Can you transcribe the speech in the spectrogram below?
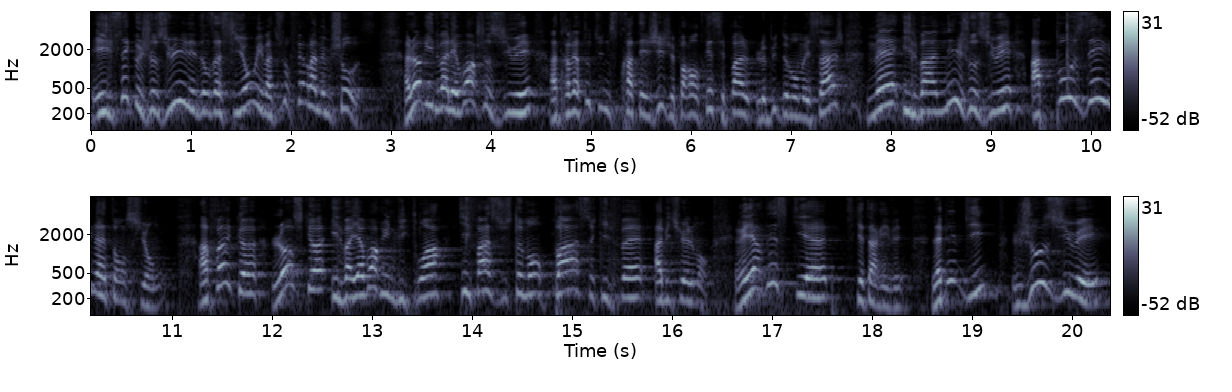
Et il sait que Josué, il est dans un sillon, il va toujours faire la même chose. Alors il va aller voir Josué à travers toute une stratégie. Je ne vais pas rentrer, ce n'est pas le but de mon message. Mais il va amener Josué à poser une intention afin que lorsqu'il va y avoir une victoire, qu'il fasse justement pas ce qu'il fait habituellement. Regardez ce qui, est, ce qui est arrivé. La Bible dit, Josué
